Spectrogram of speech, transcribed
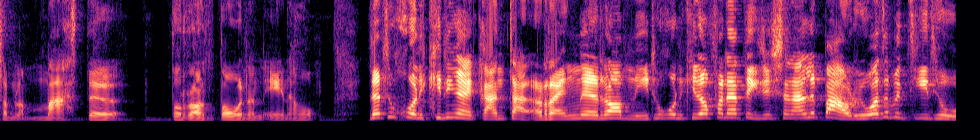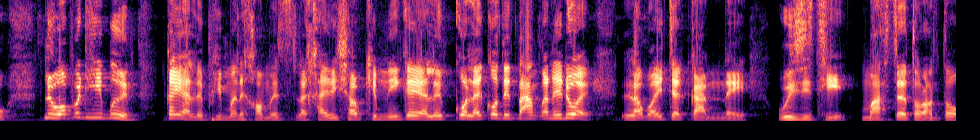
สำหรับมาสเตอร์ โตรอนโตนั่นเองนะผมและทุกคนคิดยังไงการจัดแรงในรอบนี้ ทุกคนคิดว่าฟนาติกจะชนะหรือเปล่า หรือว่าจะเป็น G2 หรือว่าเป็นทีมอื่น ก็อย่าลืมพิมพ์มาในคอมเมนต์และใครที่ชอบคลิปนี้ก็อย่าลืมกดไลค์กดติดตามกันให้ด้วย แล้วไว้เจอกันใน VCT Master Toronto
